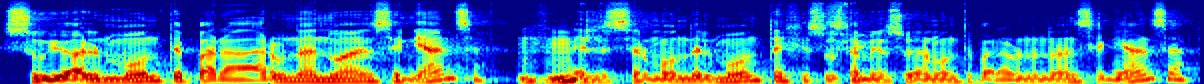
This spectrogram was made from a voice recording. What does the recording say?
subió al monte para dar una nueva enseñanza, el sermón del monte, Jesús también subió al monte para dar una nueva enseñanza.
